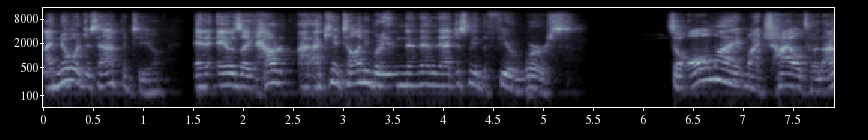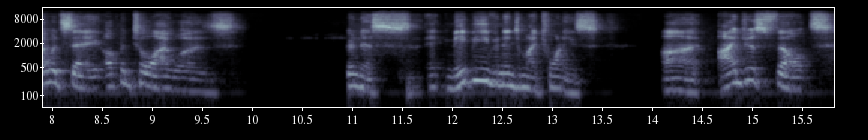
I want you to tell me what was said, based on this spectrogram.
I know what just happened to you. And it was like, how I can't tell anybody. And then, then that just made the fear worse. So all my my childhood, I would say up until I was, goodness, maybe even into my 20s, uh, I just felt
